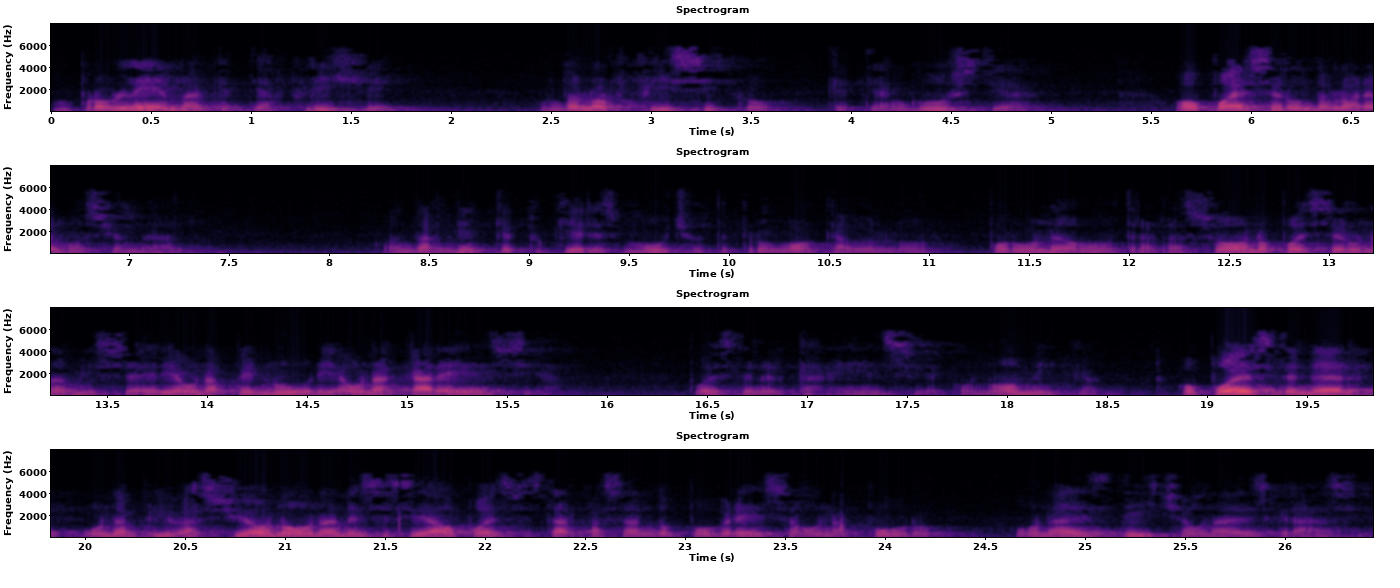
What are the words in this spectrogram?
un problema que te aflige, un dolor físico que te angustia, o puede ser un dolor emocional, cuando alguien que tú quieres mucho te provoca dolor por una u otra razón, o puede ser una miseria, una penuria, una carencia, puedes tener carencia económica, o puedes tener una privación o una necesidad, o puedes estar pasando pobreza, un apuro, una desdicha, una desgracia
